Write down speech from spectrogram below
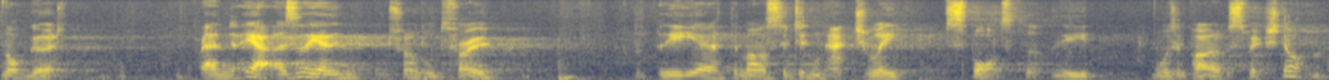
not good. And yeah, as they trundled through, the, uh, the master didn't actually spot that the autopilot was switched on.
